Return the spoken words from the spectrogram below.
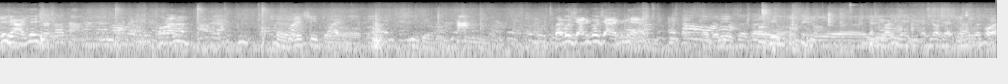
一下一，好来啦，这个没去多一点。来我下，你给我下，今日。我不哩这个，人哋話嘢，人哋話嘅，人哋過嚟，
